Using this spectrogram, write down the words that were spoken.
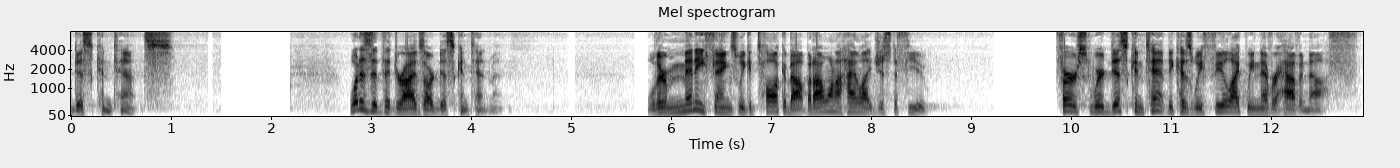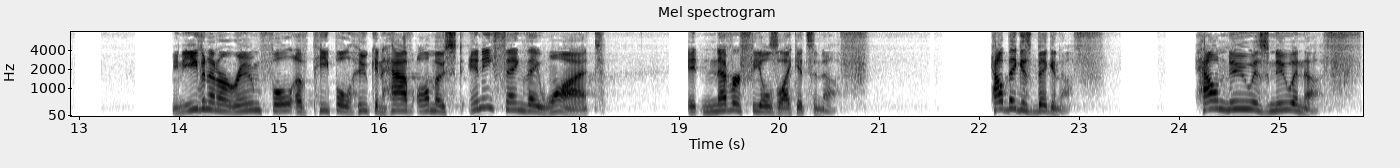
discontents? What is it that drives our discontentment? Well, there are many things we could talk about, but I want to highlight just a few. First, we're discontent because we feel like we never have enough. I mean, even in a room full of people who can have almost anything they want, it never feels like it's enough. How big is big enough? How new is new enough?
